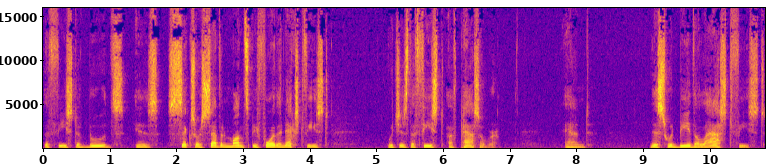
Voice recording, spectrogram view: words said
The Feast of Booths is six or seven months before the next feast, which is the Feast of Passover. And this would be the last feast,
